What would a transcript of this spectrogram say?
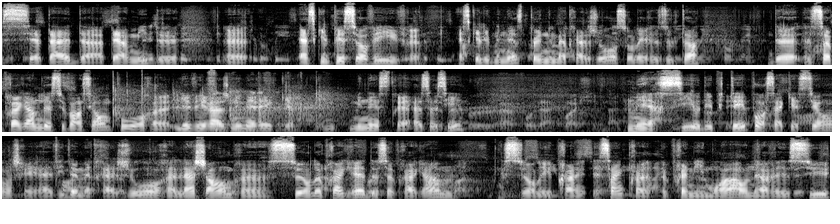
cette aide a permis de... Est-ce qu'ils puissent survivre? Est-ce que le ministre peut nous mettre à jour sur les résultats de ce programme de subvention pour euh, le virage numérique. Ministre associé. Merci au député pour sa question. Je serais ravi de mettre à jour la Chambre sur le progrès de ce programme. Sur les cinq premiers mois, on a reçu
